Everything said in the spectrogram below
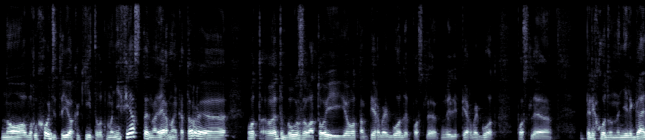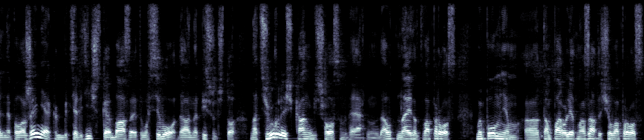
но выходят ее какие-то вот манифесты, наверное, которые, вот это был золотой ее там первые годы после, ну, или первый год после перехода на нелегальное положение, как бы теоретическая база этого всего, да, она пишет, что natürlich kann geschossen werden, да, вот на этот вопрос. Мы помним, э, там пару лет назад еще вопрос,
